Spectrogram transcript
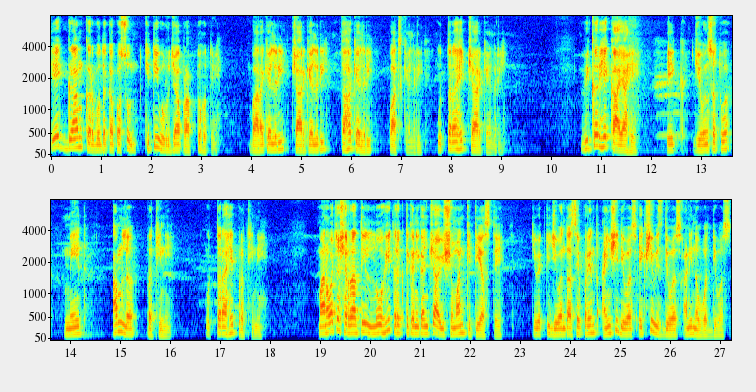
एक ग्राम कर्बोदकापासून किती ऊर्जा प्राप्त होते? बारा कॅलरी चार कॅलरी दहा कॅलरी पाच कॅलरी. उत्तर आहे चार कॅलरी. विकर हे काय आहे? एक जीवनसत्व. मेद आम्ल प्रथिने. उत्तर आहे प्रथिने. मानवाच्या शरीरातील लोहित रक्तकणिकांचे आयुष्यमान किती असते? ती व्यक्ती जिवंत असेपर्यंत ऐंशी दिवस एकशे वीस दिवस आणि नव्वद दिवस.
